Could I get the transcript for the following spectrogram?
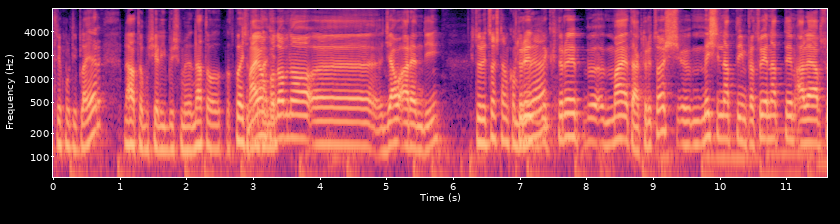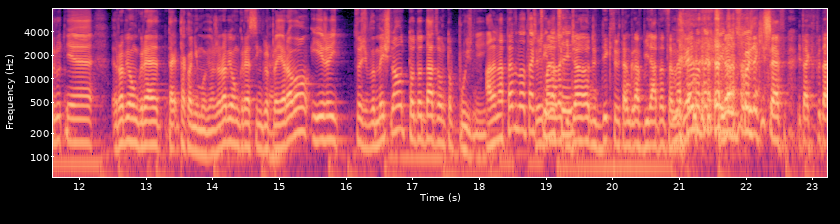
tryb multiplayer? Na to musielibyśmy, na to odpowiedzieć na Mają pytanie, podobno e, dział R&D, który coś tam kombinuje. który, który e, ma tak, który coś e, myśli nad tym, pracuje nad tym, ale absolutnie robią grę, tak, tak oni mówią, że robią grę singleplayerową i jeżeli coś wymyślą, to dodadzą to później. Ale na pewno tak Czyli czy mają inaczej... taki John Dick, który tam gra w bilata cały Na dzień. pewno tak czy inaczej- przychodzi taki szef i tak pyta,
